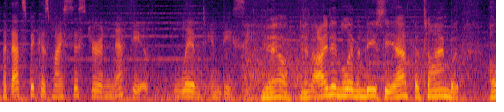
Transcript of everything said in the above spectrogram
But that's because my sister and nephew lived in DC. Yeah, and I didn't live in DC at the time, but a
